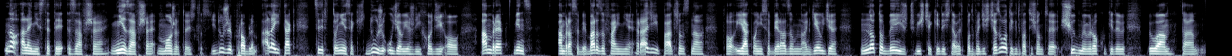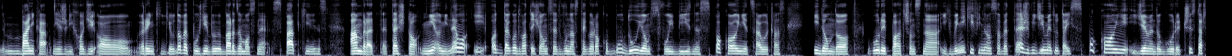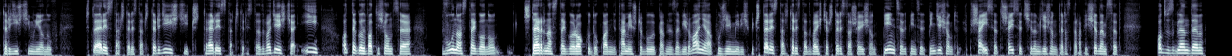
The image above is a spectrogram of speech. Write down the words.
no ale niestety zawsze, nie zawsze może to jest dosyć duży problem, ale i tak cytr to nie jest jakiś duży udział, jeżeli chodzi o Ambrę, więc Ambra sobie bardzo fajnie radzi, patrząc na to, jak oni sobie radzą na giełdzie, no to byli rzeczywiście kiedyś nawet po 20 zł w 2007 roku, kiedy była ta bańka, jeżeli chodzi o rynki giełdowe, później były bardzo mocne spadki, więc Ambra te- też to nie ominęło i od tego 2012 roku budują swój biznes spokojnie cały czas idą do góry, patrząc na ich wyniki finansowe, też widzimy tutaj spokojnie idziemy do góry 340 milionów 400, 440, 400, 420 i od tego 2012, no 14 roku dokładnie, tam jeszcze były pewne zawirowania, a później mieliśmy 400, 420, 460, 500, 550, 600, 670, teraz prawie 700. Pod względem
